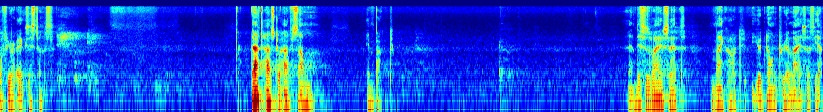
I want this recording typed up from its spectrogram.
of your existence. That has to have some impact. And this is why I said, my God, you don't realize as yet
